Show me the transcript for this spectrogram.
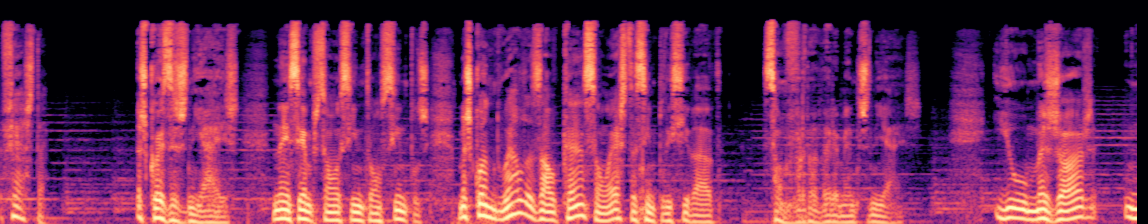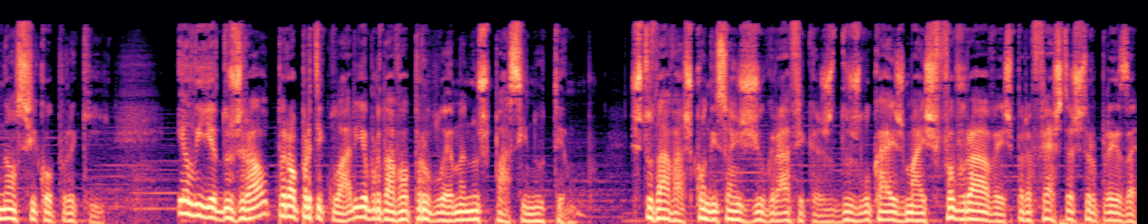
festa. As coisas geniais nem sempre são assim tão simples, mas quando elas alcançam esta simplicidade, são verdadeiramente geniais. E o Major não se ficou por aqui. Ele ia do geral para o particular e abordava o problema no espaço e no tempo. Estudava as condições geográficas dos locais mais favoráveis para festas surpresa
